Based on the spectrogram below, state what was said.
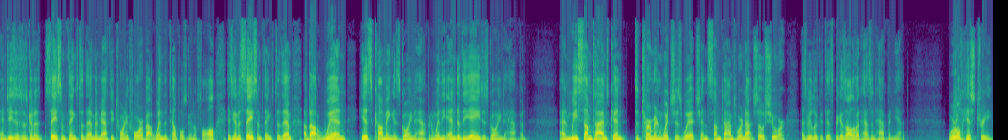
And Jesus is going to say some things to them in Matthew 24 about when the temple is going to fall. He's going to say some things to them about when his coming is going to happen, when the end of the age is going to happen. And we sometimes can determine which is which, and sometimes we're not so sure as we look at this because all of it hasn't happened yet. World history,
